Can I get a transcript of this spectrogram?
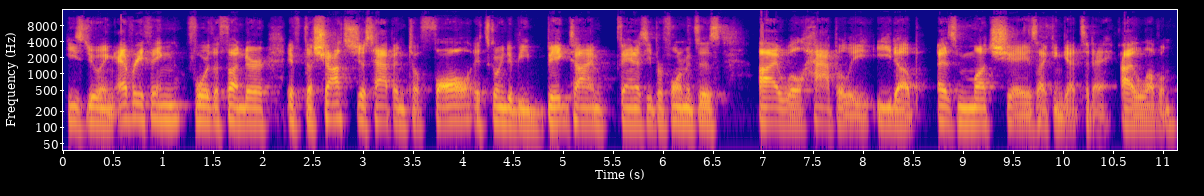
He's doing everything for the Thunder. If the shots just happen to fall, it's going to be big time fantasy performances. I will happily eat up as much Shai as I can get today. I love him.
